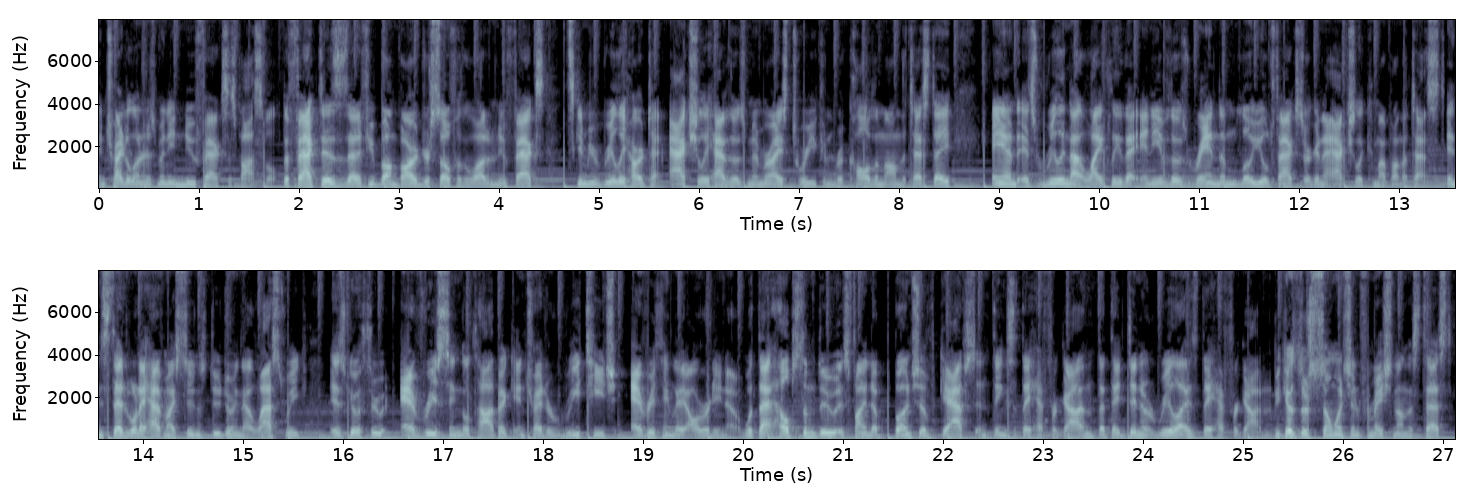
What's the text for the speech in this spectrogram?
and try to learn as many new facts as possible. The fact is, is that if you bombard yourself with a lot of new facts, it's gonna be really hard to actually have those memorized to where you can recall them on the test day and it's really not likely that any of those random low yield facts are going to actually come up on the test. Instead, what I have my students do during that last week is go through every single topic and try to reteach everything they already know. What that helps them do is find a bunch of gaps and things that they have forgotten that they didn't realize they have forgotten. Because there's so much information on this test,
